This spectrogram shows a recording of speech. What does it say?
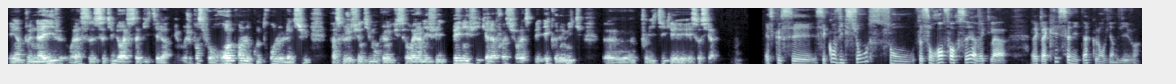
et un peu naïve, voilà, ce, ce type de responsabilité-là. Je pense qu'il faut reprendre le contrôle là-dessus, parce que je suis intimement convaincu que ça aurait un effet bénéfique à la fois sur l'aspect économique, euh, politique et, et, social. Est-ce que ces, ces convictions sont, se sont renforcées avec la, avec la crise sanitaire que l'on vient de vivre?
